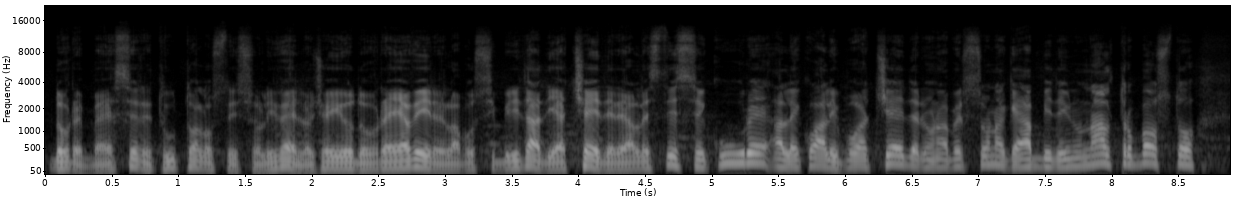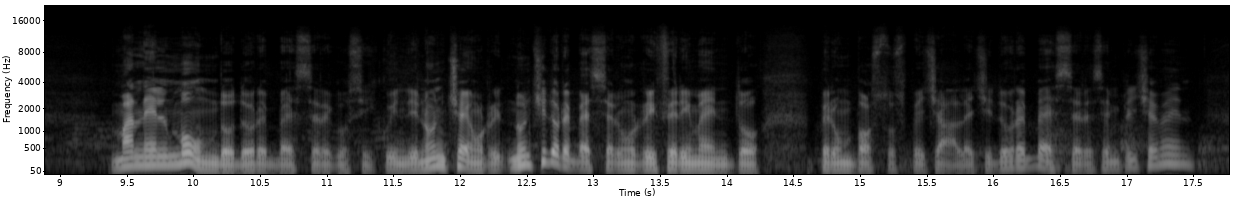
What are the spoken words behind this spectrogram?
dovrebbe essere tutto allo stesso livello, cioè io dovrei avere la possibilità di accedere alle stesse cure alle quali può accedere una persona che abita in un altro posto, ma nel mondo dovrebbe essere così, quindi non, un, non ci dovrebbe essere un riferimento per un posto speciale, ci dovrebbe essere semplicemente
